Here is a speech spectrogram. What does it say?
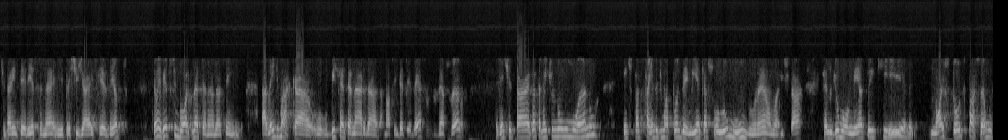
tiverem interesse né, em prestigiar esse evento. É um evento simbólico, né, Fernando? Assim, além de marcar o, o bicentenário da, nossa independência, os 200 anos, a gente está exatamente num ano a gente está saindo de uma pandemia que assolou o mundo, né? Está sendo de um momento em que nós todos passamos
